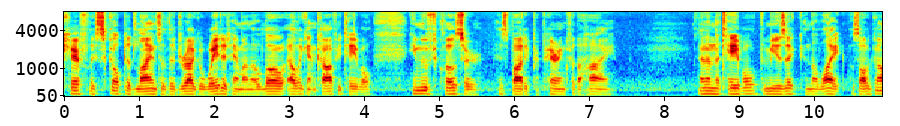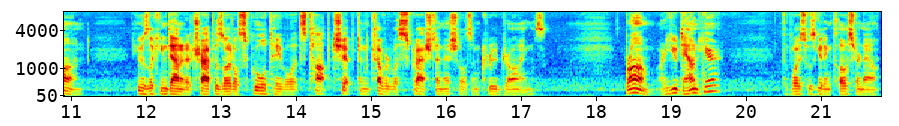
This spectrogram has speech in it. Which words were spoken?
Carefully sculpted lines of the drug awaited him on the low, elegant coffee table. He moved closer, his body preparing for the high. And then the table, the music, and the light was all gone. He was looking down at a trapezoidal school table, its top chipped and covered with scratched initials and crude drawings. Rom, are you down here? The voice was getting closer now.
